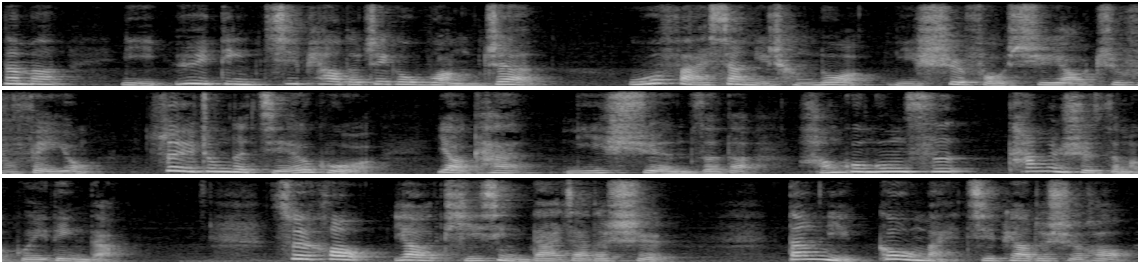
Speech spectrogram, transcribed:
那么你预订机票的这个网站无法向你承诺你是否需要支付费用。最终的结果要看你选择的航空公司他们是怎么规定的。最后要提醒大家的是，当你购买机票的时候，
